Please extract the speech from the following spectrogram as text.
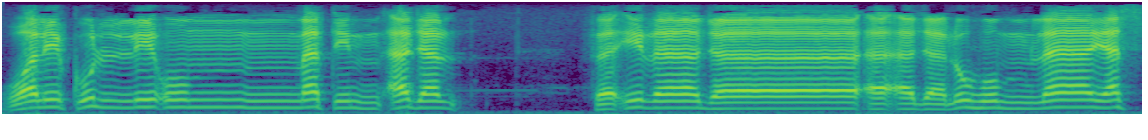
وَلِكُلِّ أُمَّةٍ أَجَلٌ فَإِذَا جَاءَ أَجَلُهُمْ لَا يَسْتَأْخِرُونَ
